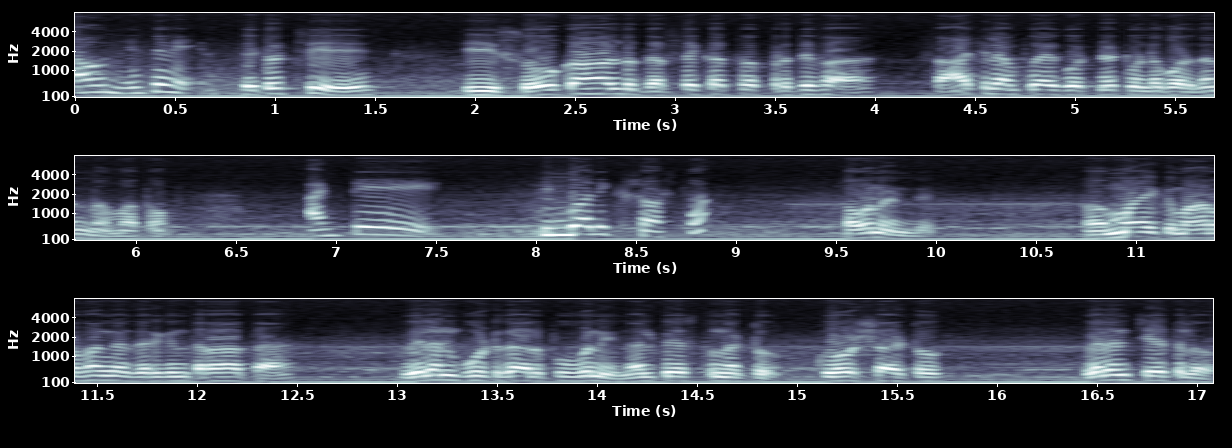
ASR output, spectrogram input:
అవును నిజమే. ఇటొచ్చి ఈ సోకాల్డ్ దర్శకత్వ ప్రతిభ సాచి లంపగా కొట్టినట్టు ఉండకూడదని నా మతం. అంటే సింబాలిక్ షార్ట్సా అవునండి. అమ్మాయికి మానభంగం జరిగిన తర్వాత విలన్ బూటుగాలు పువ్వుని నలిపేస్తున్నట్టు క్లోజ్ షాట్ విలన్ చేతిలో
